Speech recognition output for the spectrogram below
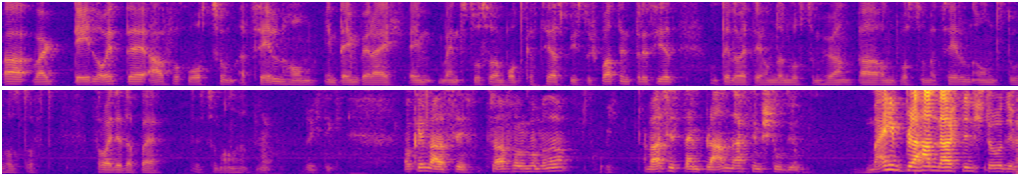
Uh, weil die Leute einfach was zum Erzählen haben in dem Bereich. Wenn du so einen Podcast hörst, bist du sportinteressiert und die Leute haben dann was zum Hören und was zum Erzählen und du hast oft Freude dabei, das zum Anhören. Ja, richtig. Okay, Marci, zwei Fragen haben wir noch. Was ist dein Plan nach dem Studium? Mein Plan nach dem Studium,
